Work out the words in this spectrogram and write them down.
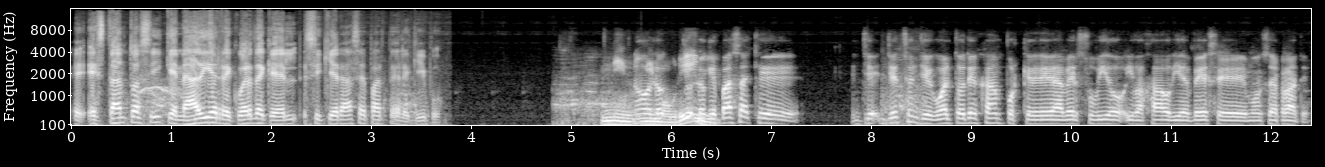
E, es tanto así que nadie recuerda que él siquiera hace parte del equipo. Ni, no, lo, lo, que pasa es que Jetson llegó al Tottenham porque debe haber subido y bajado 10 veces Monserrate.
